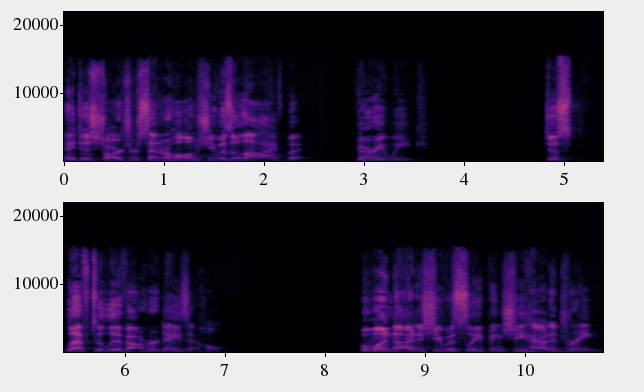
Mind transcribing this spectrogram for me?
They discharged her, sent her home. She was alive, but very weak. Just left to live out her days at home. But one night as she was sleeping, she had a dream.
